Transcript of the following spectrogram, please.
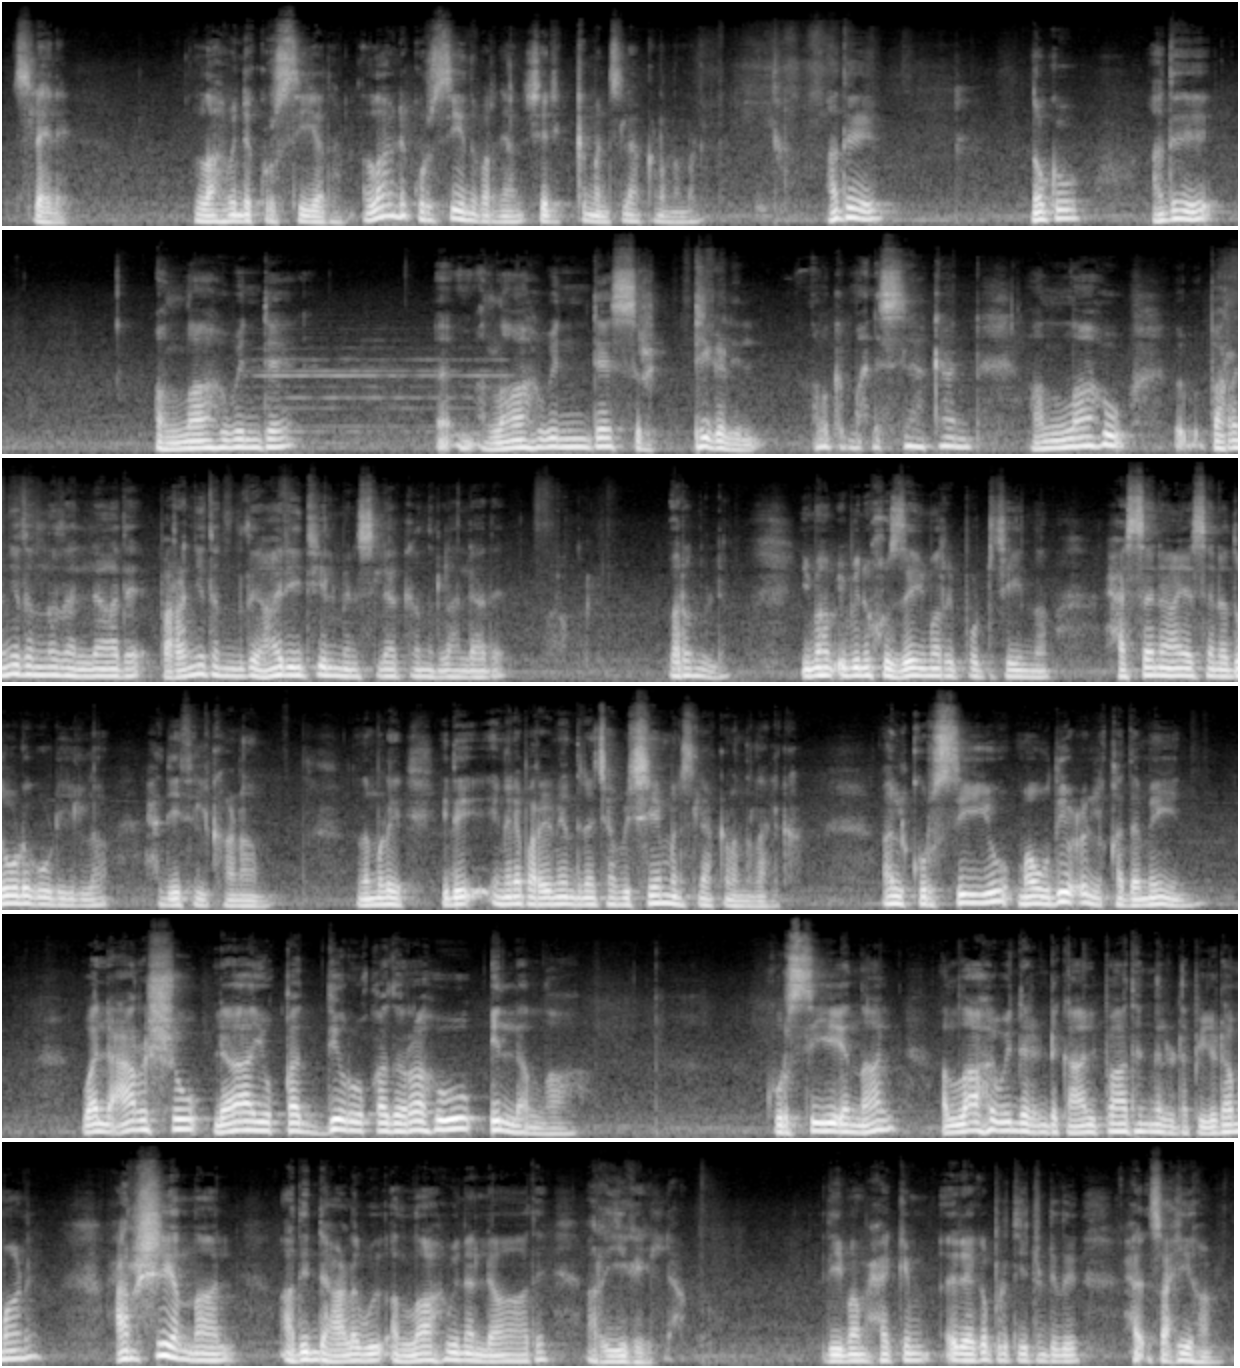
മനസ്സിലായില്ലേ? അള്ളാഹുവിന്റെ കുർസി അതാണ് അള്ളാഹുവിന്റെ കുർസി എന്ന് പറഞ്ഞാൽ ശരിക്കും മനസ്സിലാക്കണം നമ്മൾ. അത് നോക്കൂ അത് അള്ളാഹുവിന്റെ അള്ളാഹുവിന്റെ സൃഷ്ടികളിൽ നമുക്ക് മനസ്സിലാക്കാൻ അള്ളാഹു പറഞ്ഞു തന്നതല്ലാതെ പറഞ്ഞു തന്നത് ആ രീതിയിൽ മനസ്സിലാക്കുക എന്നുള്ളതല്ലാതെ വേറൊന്നുമില്ല. ഇമാം ഇബിന് ഹുസൈമ റിപ്പോർട്ട് ചെയ്യുന്ന ഹസനായ സനതോടുകൂടിയുള്ള ഹദീസിൽ കാണാം. നമ്മൾ ഇത് ഇങ്ങനെ പറയുന്നത് എന്തിനാ വെച്ചാൽ വിഷയം മനസ്സിലാക്കണം എന്നുള്ള അൽ കുർസിയു മൗദി ഉൽ ഖദമൈൻ. വൽ അർഷു ലാ യുഖദ്ദിറു ഖദ്റഹു ഇല്ലല്ലാ കുർസി എന്നാൽ അള്ളാഹുവിന്റെ രണ്ട് കാൽപാദങ്ങളുടെ പീഠമാണ്. അർഷ് എന്നാൽ അതിന്റെ അളവ് അള്ളാഹുവിനല്ലാതെ അറിയുകയില്ല. ഇത് ഇമാം ഹക്കിം രേഖപ്പെടുത്തിയിട്ടുണ്ട് ഇത് സഹിഹാണ്.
